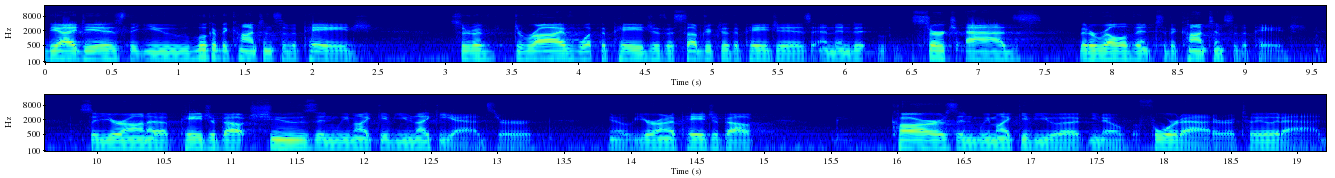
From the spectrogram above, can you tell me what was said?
the idea is that you look at the contents of a page, sort of derive what the page or the subject of the page is, and then search ads that are relevant to the contents of the page. So you're on a page about shoes, and we might give you Nike ads, or you know, you're on a page about cars, and we might give you a you know a Ford ad or a Toyota ad.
